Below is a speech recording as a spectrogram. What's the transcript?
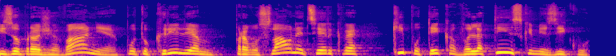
izobraževanje pod okriljem pravoslavne cerkve, ki poteka v latinskem jeziku.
